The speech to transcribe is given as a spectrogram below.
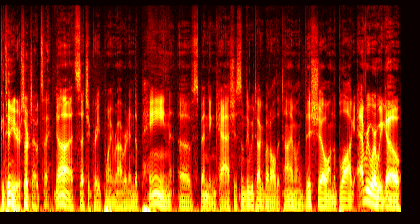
continue your search. I would say. Yeah, that's such a great point, Robert. And the pain of spending cash is something we talk about all the time on this show, on the blog, everywhere we go,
